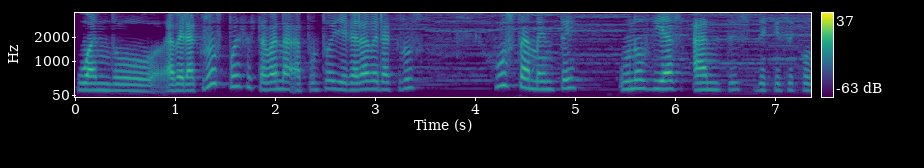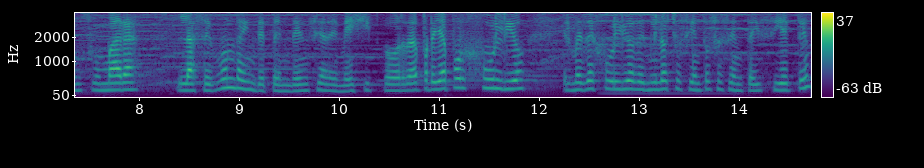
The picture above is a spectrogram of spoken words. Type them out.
cuando, a Veracruz, pues estaban a, punto de llegar a Veracruz, justamente unos días antes de que se consumara la segunda independencia de México, ¿verdad? Por allá por julio, el mes de julio de 1867.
